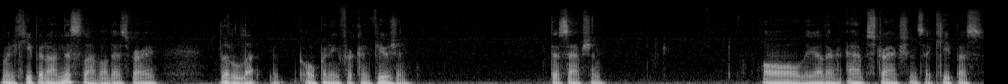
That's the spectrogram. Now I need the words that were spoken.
When you keep it on this level, there's very little opening for confusion, deception, all the other abstractions that keep us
